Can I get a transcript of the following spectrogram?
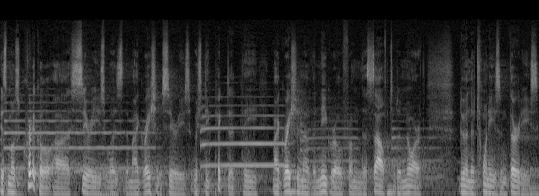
his most critical uh, series was the Migration series, which depicted the migration of the Negro from the South to the North during the 20s and 30s.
